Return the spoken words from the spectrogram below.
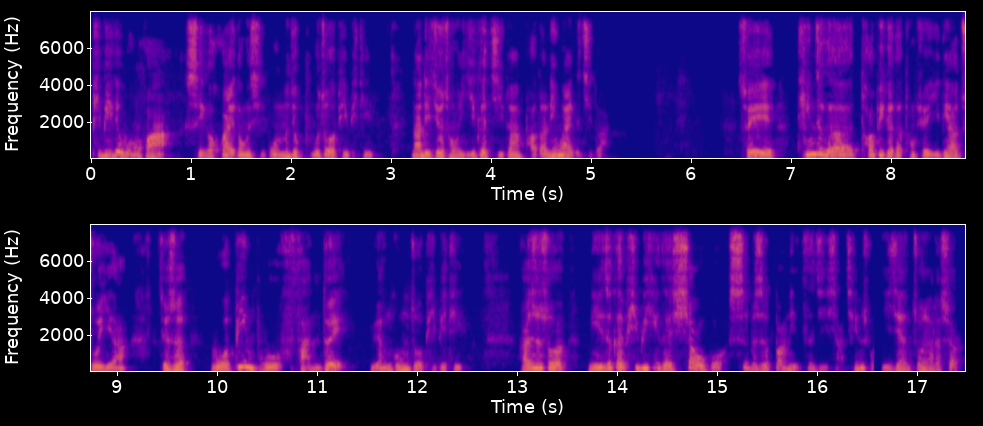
PPT 文化是一个坏东西，我们就不做 PPT，那你就从一个极端跑到另外一个极端。所以听这个 topic 的同学一定要注意啊，就是我并不反对员工做 PPT，而是说你这个 PPT 的效果是不是帮你自己想清楚一件重要的事儿。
